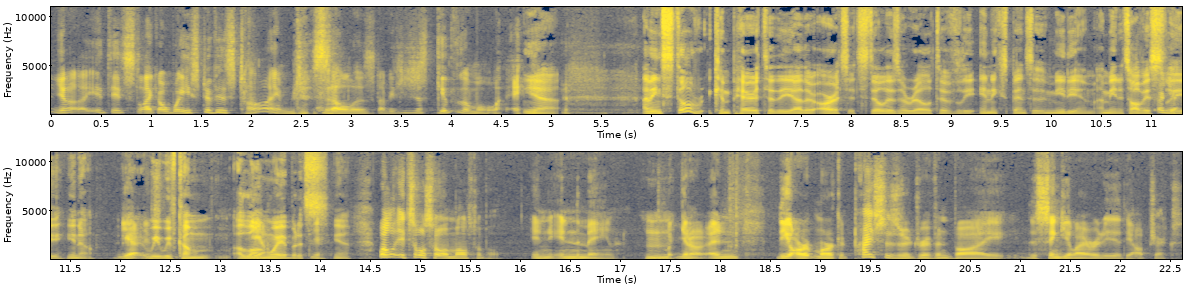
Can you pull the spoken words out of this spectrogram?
you know, it, it's like a waste of his time to sell this stuff. He should just give them away. Yeah. I mean, still compared to the other arts, it still is a relatively inexpensive medium. I mean, it's obviously you know, Yeah, we we've come a long Yeah. way, but it's yeah. Well, it's also a multiple in in the main, hmm. M- you know, and the art market prices are driven by the singularity of the objects.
